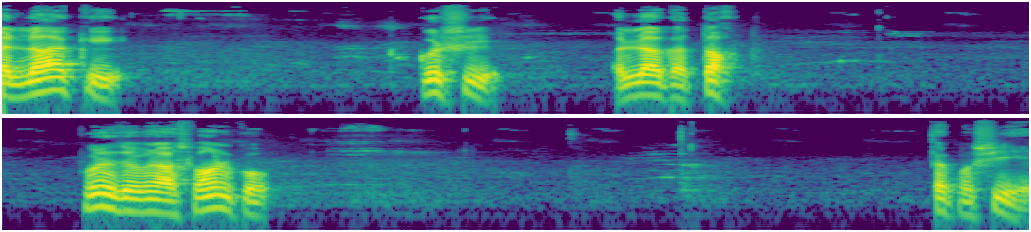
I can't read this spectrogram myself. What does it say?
اللہ کی کرسی اللہ کا تخت پورے زمین آسمان کو تک وسیع ہے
